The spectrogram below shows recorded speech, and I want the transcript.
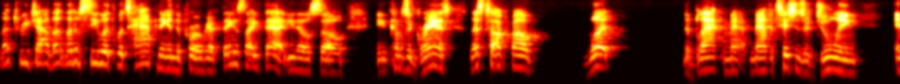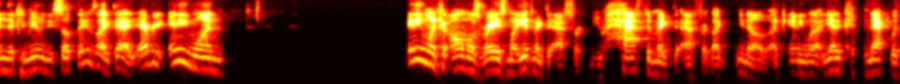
Let's reach out. Let, let them see what, what's happening in the program, things like that. You know, so it comes to grants. Let's talk about what the black math- mathematicians are doing in the community. So things like that. Every anyone anyone can almost raise money. You have to make the effort. You have to make the effort. Like, you know, like anyone, you got to connect with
